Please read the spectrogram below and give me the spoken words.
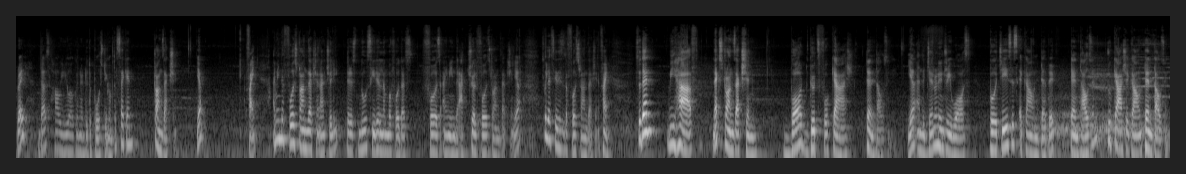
right? That's how you are going to do the posting of the second transaction. Yeah fine. I mean the first transaction actually there is no serial number for that first i mean the actual first transaction yeah? So let's say this is the first transaction. Fine. So then we have next transaction. Bought goods for cash 10000 yeah and the journal entry was purchases account debit 10000 to cash account 10000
